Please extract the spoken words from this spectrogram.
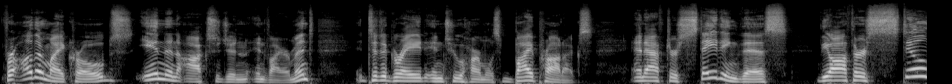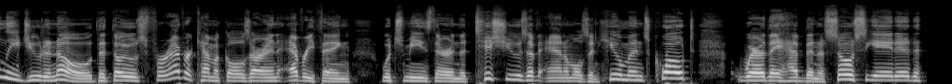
for other microbes in an oxygen environment to degrade into harmless byproducts. And after stating this, the author still needs you to know that those forever chemicals are in everything, which means they're in the tissues of animals and humans, quote, where they have been associated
